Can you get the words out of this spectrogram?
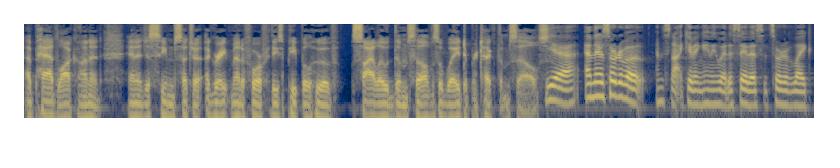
a padlock on it. And it just seems such a, a, great metaphor for these people who have siloed themselves away to protect themselves. Yeah. And there's sort of a, I'm just not giving any way to say this. It's sort of like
